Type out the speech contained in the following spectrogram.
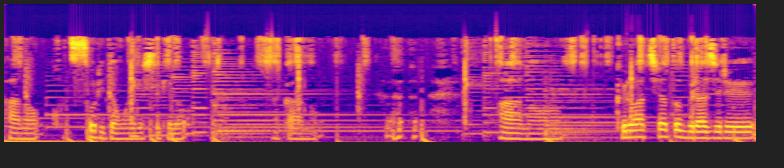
あの、こっそりで思い出したけど、なんかあの あの、クロアチアとブラジル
